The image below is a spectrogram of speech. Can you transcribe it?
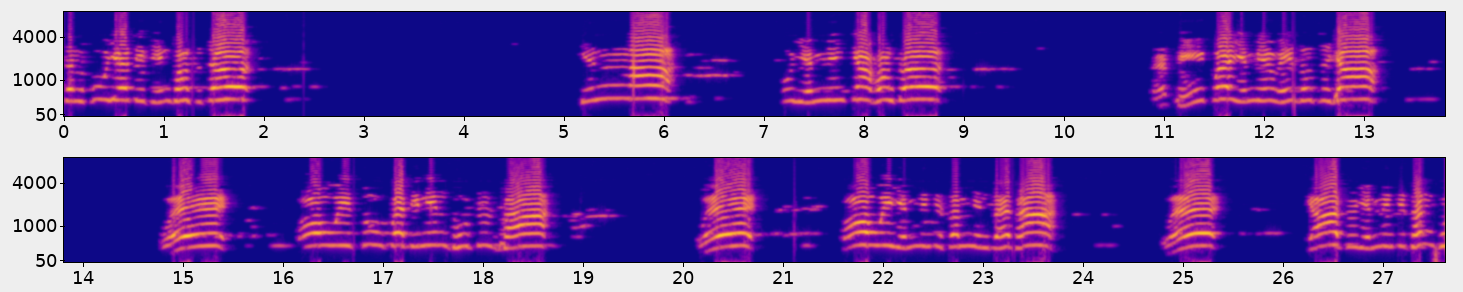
深火热的情况之中。勤劳的人民解放军在全国人民围堵之下，为保卫祖国的领土主权，为保卫人民的生命财产，为压制人民的痛苦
